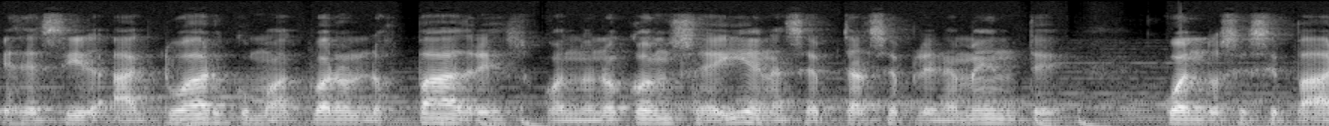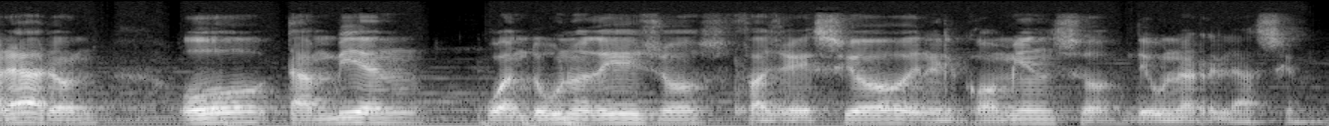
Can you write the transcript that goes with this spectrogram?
Es decir, actuar como actuaron los padres cuando no conseguían aceptarse plenamente, cuando se separaron o también cuando uno de ellos falleció en el comienzo de una relación.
